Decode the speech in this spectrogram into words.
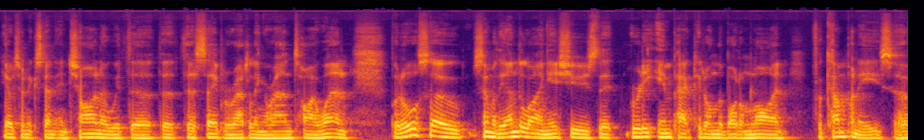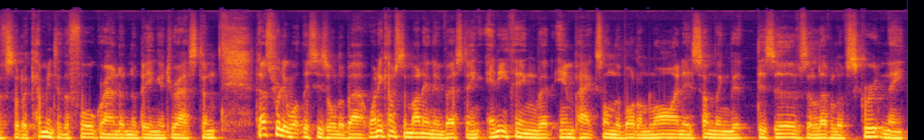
you know, to an extent in China with the the, the saber rattling around Taiwan, but also some of the underlying issues that really impacted on the bottom line for companies have sort of come into the foreground and are being addressed. And that's really what this is all about. When it comes to money and investing, anything that impacts on the bottom line is something that deserves a level of scrutiny.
